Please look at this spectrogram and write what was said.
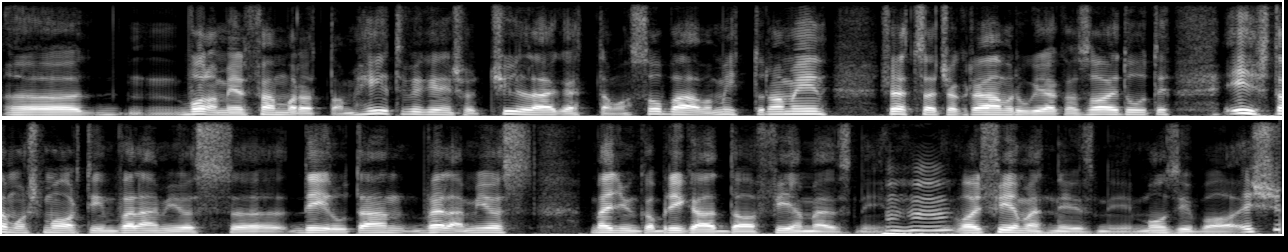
ö, valamiért fennmaradtam hétvégén, és ott csillelgettem a szobába, mit tudom én, és egyszer csak rám rúgják az ajtót, és te most Martin velem jössz délután, velem jössz, megyünk a brigáddal filmezni, Mhm. vagy filmet nézni moziba, és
